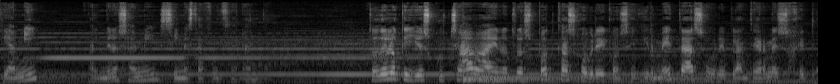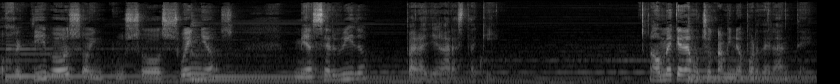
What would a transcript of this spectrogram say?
que a mí, al menos a mí, sí me está funcionando. Todo lo que yo escuchaba en otros podcasts sobre conseguir metas, sobre plantearme objetivos o incluso sueños, me ha servido para llegar hasta aquí. Aún me queda mucho camino por delante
